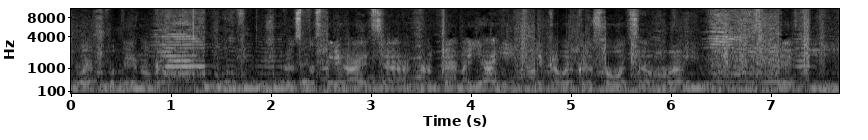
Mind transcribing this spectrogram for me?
в будинок. Спостерігається антена Ягі, яка використовується в FPV.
